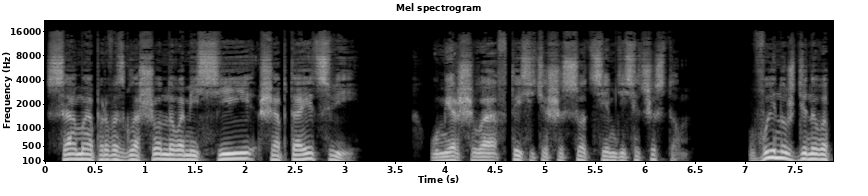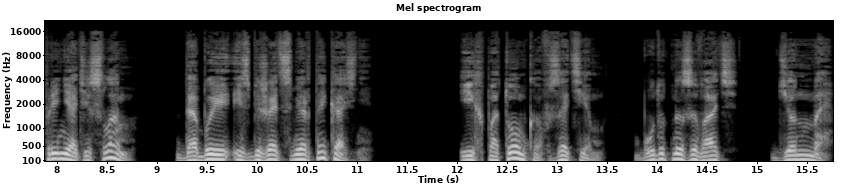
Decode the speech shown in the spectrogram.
самопровозглашенного мессии Шаптая Цви, умершего в 1676 вынужденного принять ислам, дабы избежать смертной казни. Их потомков затем будут называть Дёнме.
